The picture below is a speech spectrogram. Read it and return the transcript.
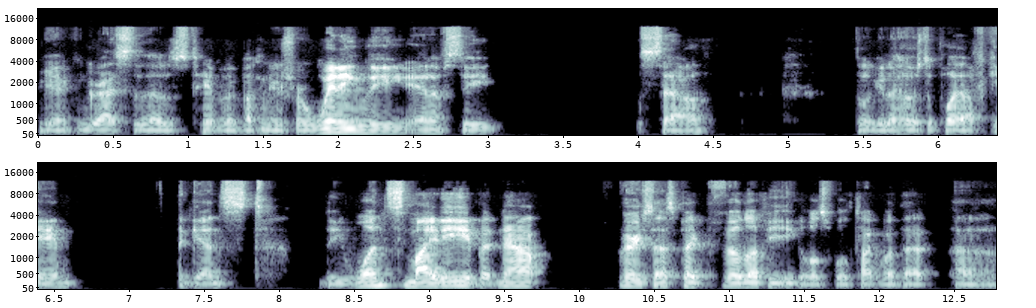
yeah, congrats to those Tampa Bay Buccaneers for winning the NFC South. They'll get to host a playoff game against the once mighty, but now very suspect Philadelphia Eagles. We'll talk about that uh,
